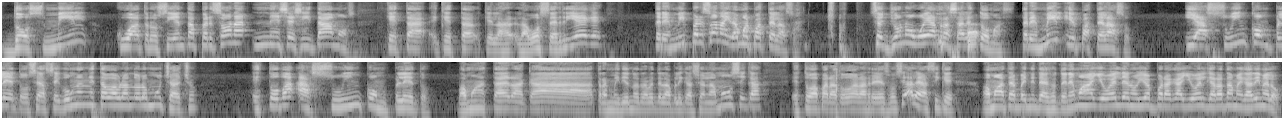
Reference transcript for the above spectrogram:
2400 personas. Necesitamos que, esta, que, esta, que la, voz se riegue. 3000 personas y damos el pastelazo. O sea, yo no voy a atrasar esto más. 3000 y el pastelazo. Y a su incompleto, o sea, según han estado hablando los muchachos, esto va a su incompleto. Vamos a estar acá transmitiendo a través de la aplicación La Música. Esto va para todas las redes sociales, así que vamos a estar pendientes de eso. Tenemos a Joel de New York por acá. Joel Garata Mega, dímelo.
